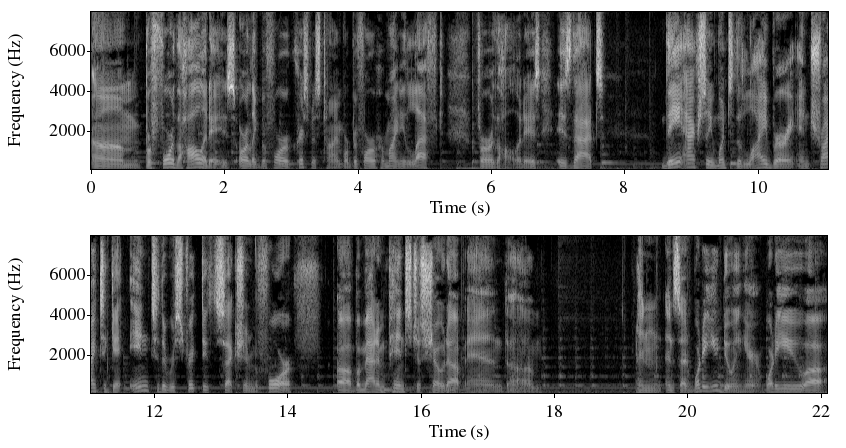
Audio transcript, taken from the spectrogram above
um, before the holidays, or like before Christmas time, or before Hermione left for the holidays, is that they actually went to the library and tried to get into the restricted section before uh, but Madam Pince just showed up and um, and and said, "What are you doing here? What are you? Uh,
